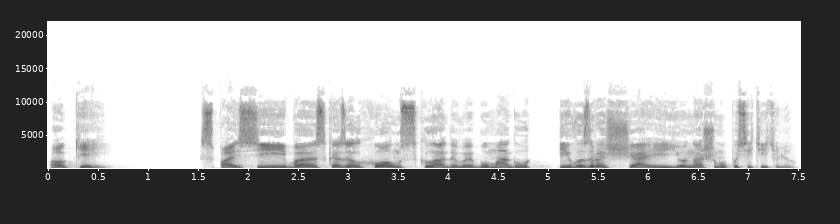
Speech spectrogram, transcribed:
окей. «Спасибо», — сказал Холмс, складывая бумагу и возвращая ее нашему посетителю.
